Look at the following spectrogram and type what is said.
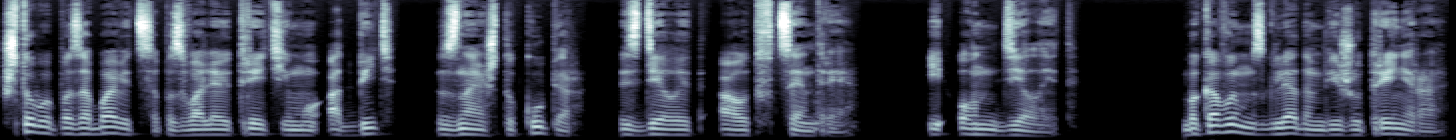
Чтобы позабавиться, позволяю третьему отбить, зная, что Купер сделает аут в центре. И он делает. Боковым взглядом вижу тренера,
